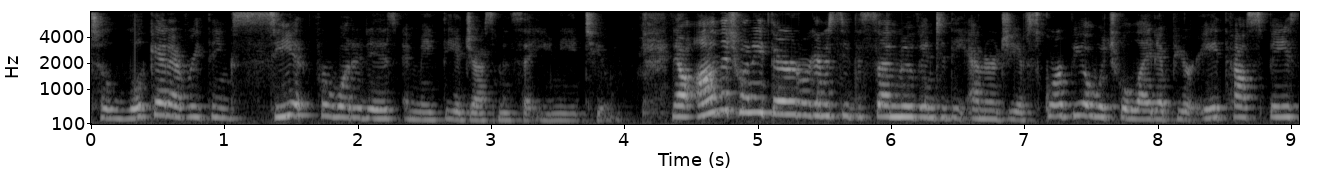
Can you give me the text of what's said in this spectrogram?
to look at everything, see it for what it is, and make the adjustments that you need to. Now, on the 23rd, we're going to see the sun move into the energy of Scorpio, which will light up your eighth house space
